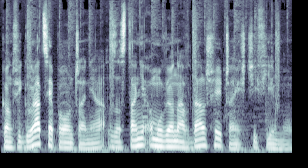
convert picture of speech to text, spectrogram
Konfiguracja połączenia zostanie omówiona w dalszej części filmu.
